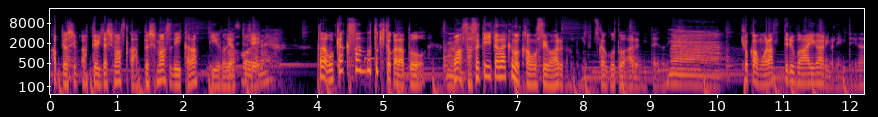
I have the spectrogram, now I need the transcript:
発表し、発表いたしますとか発表しますでいいかなっていうのでやってて、ね。ただお客さんの時とかだと、うん。まあさせていただくの可能性はあるなと思って使うことはあるみたいなね。ね許可もらってる場合があるよね、みたいな。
